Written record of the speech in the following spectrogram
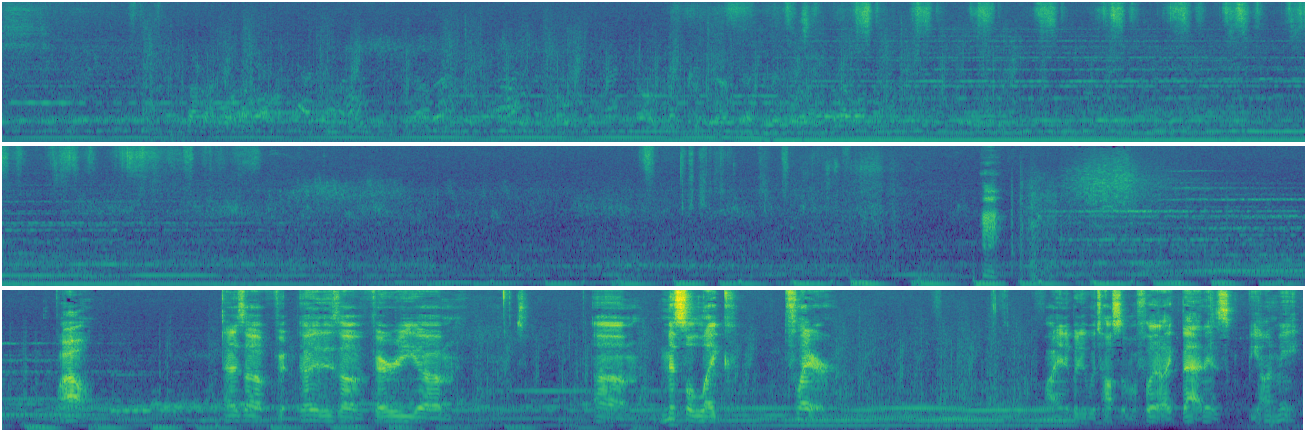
That is a that is a very um, um, missile-like flare. Why anybody would toss up a flare like that is beyond me.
